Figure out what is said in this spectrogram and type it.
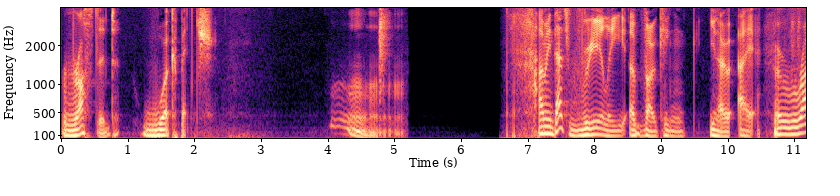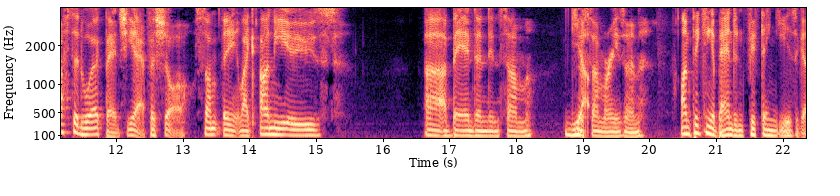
Rusted workbench. Hmm. I mean, that's really evoking, you know, a A rusted workbench, yeah, for sure. Something like unused, uh, abandoned in some yeah. for some reason. I'm thinking abandoned 15 years ago,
